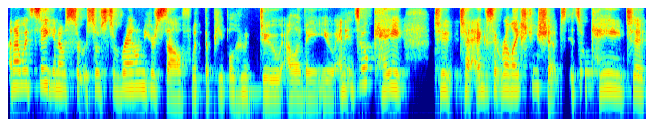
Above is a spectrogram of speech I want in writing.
and i would say you know so, so surround yourself with the people who do elevate you. And it's okay to to exit relationships. It's okay to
